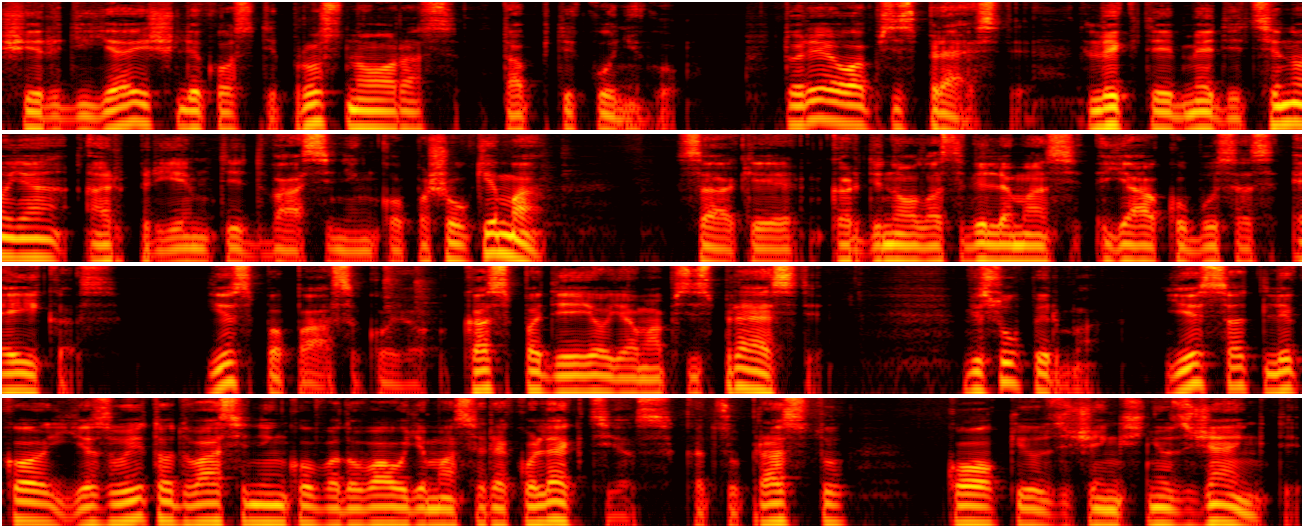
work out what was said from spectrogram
širdyje išliko stiprus noras tapti kunigu. Turėjau apsispręsti - likti medicinoje ar priimti dvasininko pašaukimą sakė kardinolas Viljamas Jakobusas Eikas. Jis papasakojo, kas padėjo jam apsispręsti. Visų pirma, jis atliko jėzuito dvasininko vadovaujamas rekolekcijas, kad suprastų, kokius žingsnius žengti.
